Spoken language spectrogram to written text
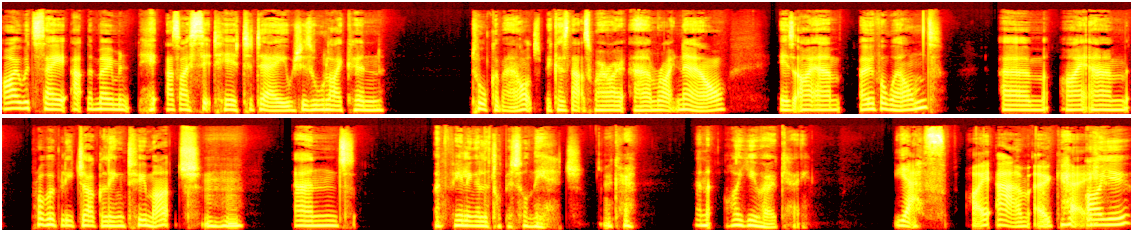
I would say at the moment, as I sit here today, which is all I can talk about because that's where I am right now, is I am overwhelmed. Um, I am probably juggling too much, Mm-hmm. and I'm feeling a little bit on the edge. Okay. And are you okay? Yes, I am okay. Are you?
